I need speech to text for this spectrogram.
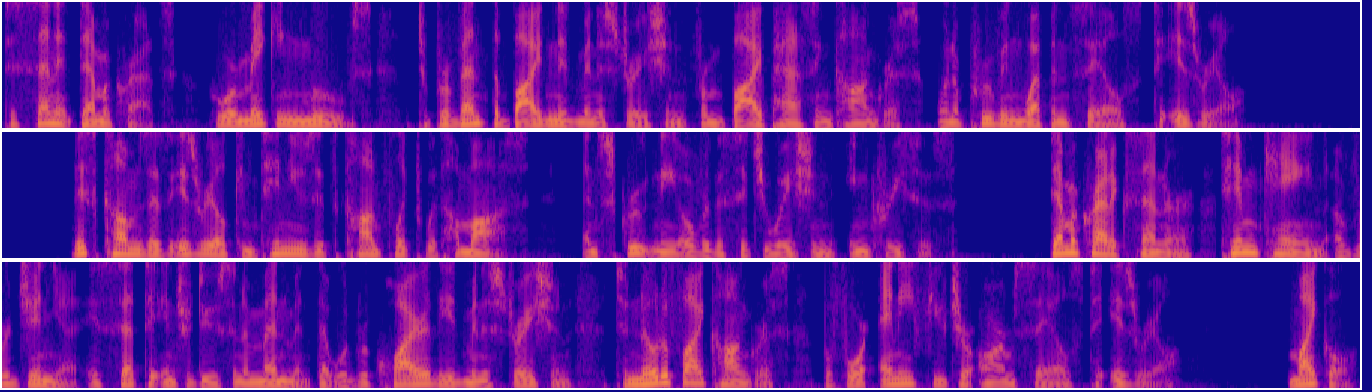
to Senate Democrats who are making moves to prevent the Biden administration from bypassing Congress when approving weapons sales to Israel. This comes as Israel continues its conflict with Hamas and scrutiny over the situation increases. Democratic Senator Tim Kaine of Virginia is set to introduce an amendment that would require the administration to notify Congress before any future arms sales to Israel. Michael,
